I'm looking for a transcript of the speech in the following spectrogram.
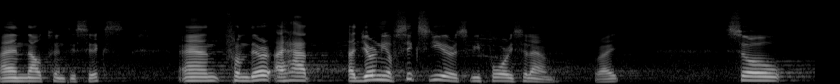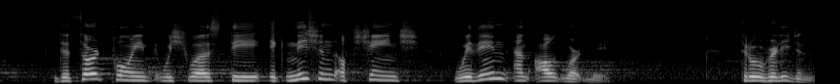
I am now 26. And from there, I had a journey of six years before Islam, right? So the third point, which was the ignition of change within and outwardly through religion,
